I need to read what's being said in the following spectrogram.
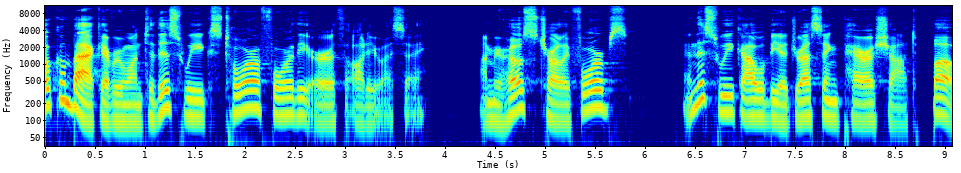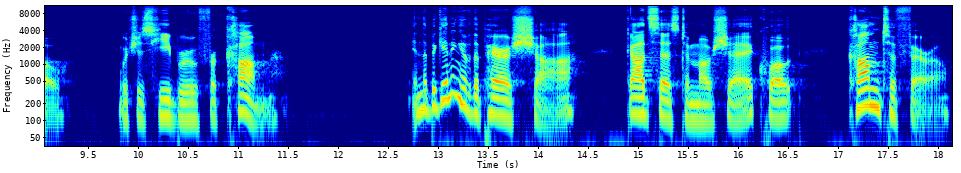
Welcome back, everyone, to this week's Torah for the Earth audio essay. I'm your host, Charlie Forbes, and this week I will be addressing Parashat Bo, which is Hebrew for come. In the beginning of the parashah, God says to Moshe, quote, Come to Pharaoh,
